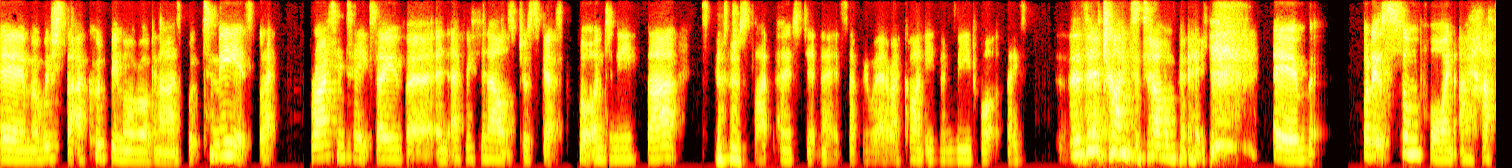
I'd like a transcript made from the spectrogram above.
Um, I wish that I could be more organised. But to me, it's like writing takes over, and everything else just gets put underneath that. It's just like post-it notes everywhere. I can't even read what they they're trying to tell me. Um, but at some point, I have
